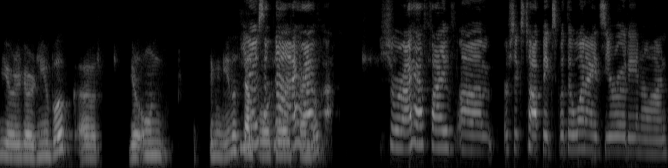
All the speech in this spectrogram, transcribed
your your new book, uh, your own thing, you know, self-authored I kind have, of book? uh, sure, I have five um, or six topics, but the one I had zeroed in on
